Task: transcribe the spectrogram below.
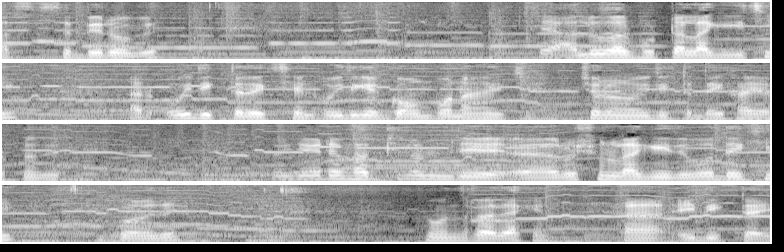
আস্তে আস্তে বেরোবে। আলু আর ভুট্টা লাগিয়েছি। আর ওই দিকটা দেখছেন, ওই দিকে গম বোনা হয়েছে। চলুন ওই দিকটা দেখাই আপনাদের। ওই জায়গাটা ভাবছিলাম যে রসুন লাগিয়ে দেবো, দেখি কী করা যায়। বন্ধুরা দেখেন হ্যাঁ এই দিকটায়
